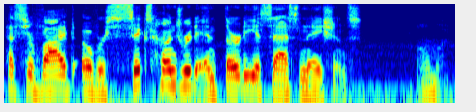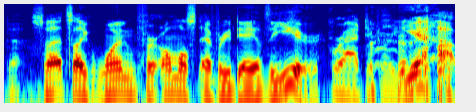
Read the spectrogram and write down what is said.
has survived over 630 assassinations. Oh my god! So that's like one for almost every day of the year, Practically, yeah.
